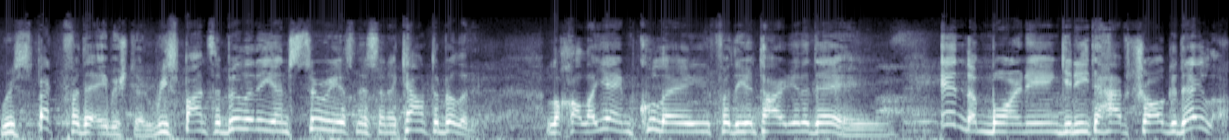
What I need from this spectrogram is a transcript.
respect for the Eibishter, responsibility and seriousness and accountability. For the entirety of the day. In the morning, you need to have shal gedela.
